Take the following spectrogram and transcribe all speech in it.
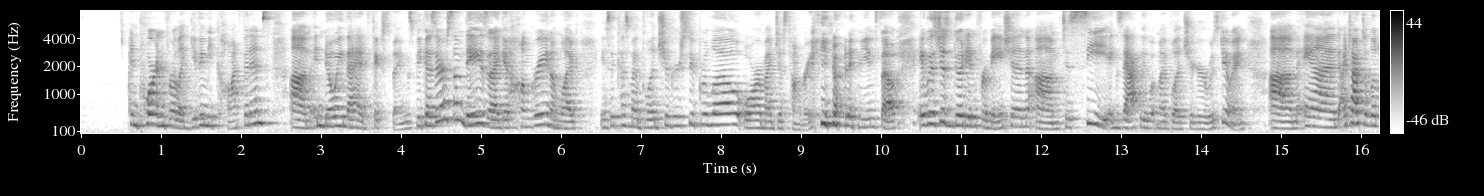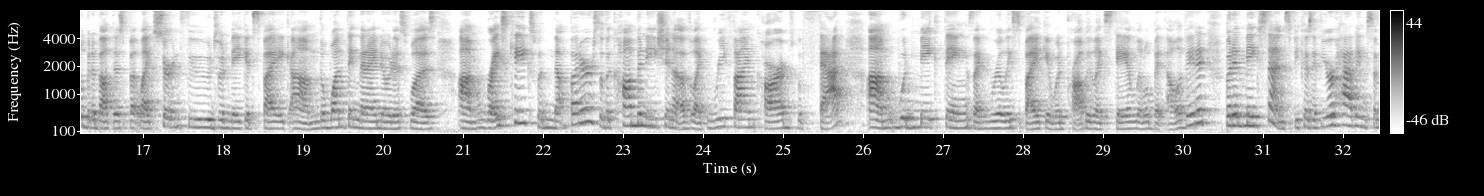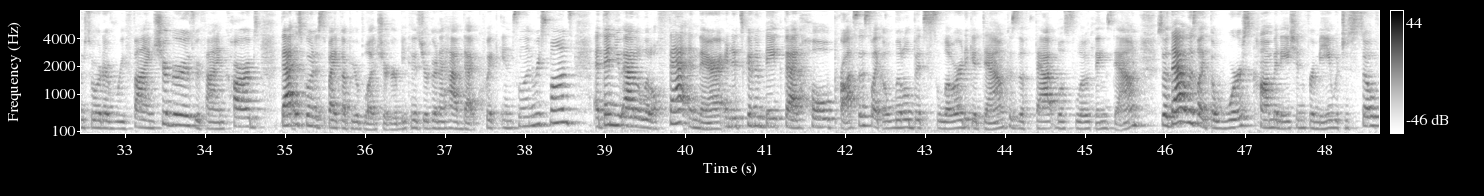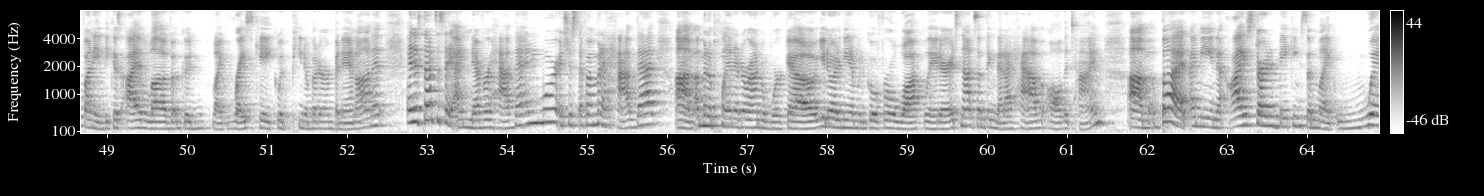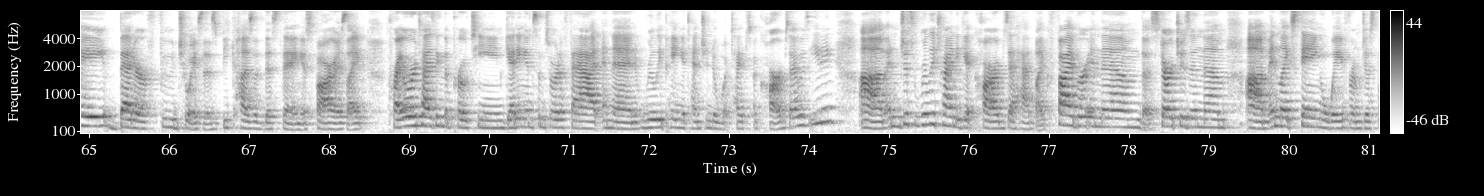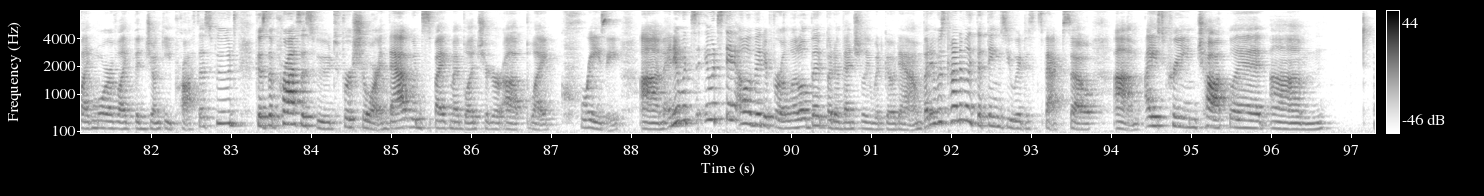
important for like giving me confidence um, and knowing that I had fixed things because there are some days that I get hungry and I'm like, is it because my blood sugar's super low or am I just hungry? you know what I mean? So it was just good information um, to see exactly what my blood sugar was doing. Um, and I talked a little bit about this, but like certain foods would make it spike. Um, the one thing that I noticed was um, rice cakes with nut butter. So the combination of like refined carbs with fat um, would make things like really spike. It would probably like stay a little bit elevated but it makes sense because if you're having some sort of refined sugars, refined carbs, that is going to spike up your blood sugar because you're going to have that quick insulin response. And then you add a little fat in there and it's going to make that whole process like a little bit slower to get down because the fat will slow things down. So that was like the worst combination for me, which is so funny because I love a good like rice cake with peanut butter and banana on it. And it's not to say I never have that anymore. It's just if I'm to have that, um, I'm to plan it around a workout. You know what I mean? I'm to go for a walk later. It's not something that I have all the time. Um, but I mean, I started making some like way better food choices because of this thing, as far as like prioritizing the protein, getting in some sort of fat, and then really paying attention to what types of carbs I was eating. Um, and just really trying to get carbs that had like fiber in them, the starches in them, um, and like staying away from just like more of like the junky processed foods. Because the processed foods, for sure, that would spike my blood sugar up like crazy. Um, and it would it would stay elevated for a little bit, but eventually would go down. But it was kind of like the things you would expect. So um, cream, chocolate, um,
